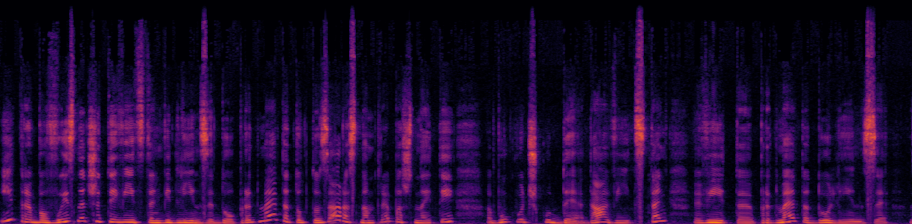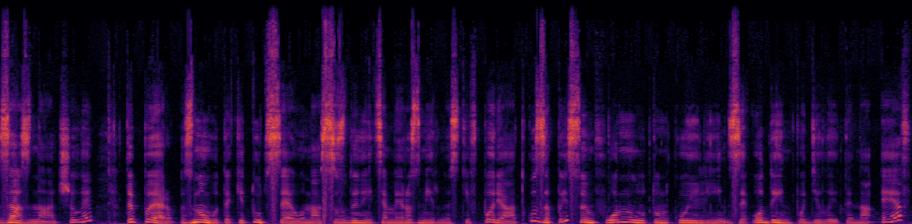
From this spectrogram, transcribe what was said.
І треба визначити відстань від лінзи до предмета, тобто зараз нам треба знайти буквочку D, да, відстань від предмета до лінзи. Зазначили. Тепер, знову-таки, тут все у нас з одиницями розмірності в порядку, записуємо формулу тонкої такої лінзи 1 поділити на F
